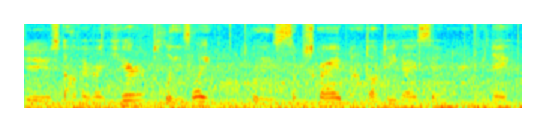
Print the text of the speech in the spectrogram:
to stop it right here. Please like, please subscribe, and I'll talk to you guys soon. Have a good day.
